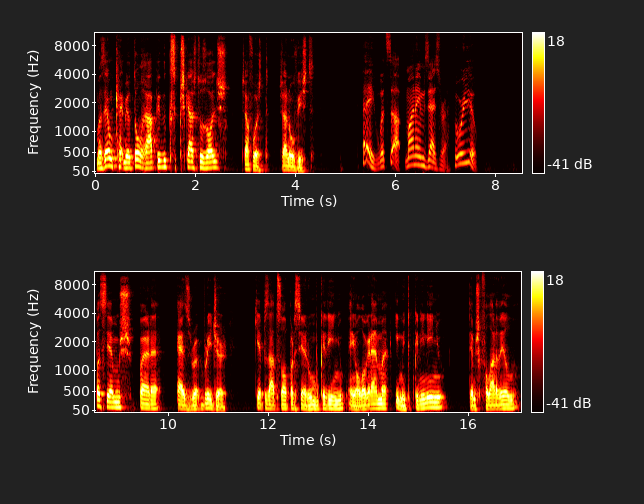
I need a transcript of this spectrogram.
Mas é um cameo tão rápido que se pescaste os olhos, já foste, já não o viste. Hey, what's up? My name's Ezra. Who are you? Passemos para Ezra Bridger, que apesar de só aparecer um bocadinho em holograma e muito pequenininho, temos que falar dele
